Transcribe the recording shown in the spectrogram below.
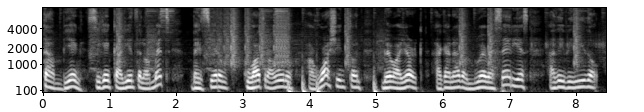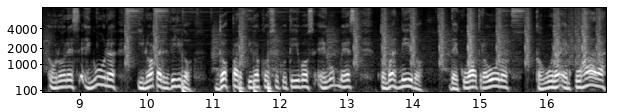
También siguen calientes los Mets, vencieron 4 a 1 a Washington. Nueva York ha ganado nueve series, ha dividido honores en una y no ha perdido dos partidos consecutivos en un mes. Tomás Nido de 4-1 con una empujada.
